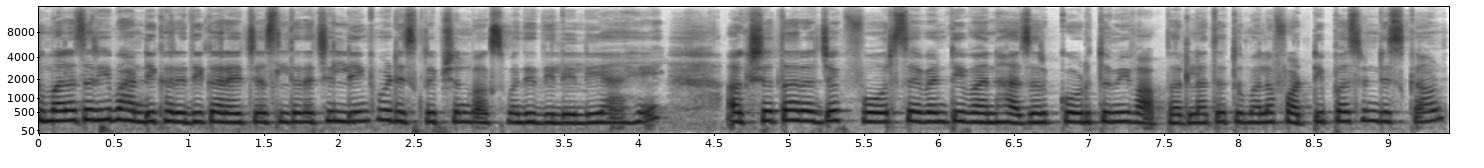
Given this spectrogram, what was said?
तुम्हाला जर ही भांडी खरेदी करायची असेल तर त्याची लिंक मी डिस्क्रिप्शन बॉक्समध्ये दिलेली आहे. Akshata Rajak four seventy one हा जर कोड तुम्ही वापरला तर तुम्हाला forty percent discount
